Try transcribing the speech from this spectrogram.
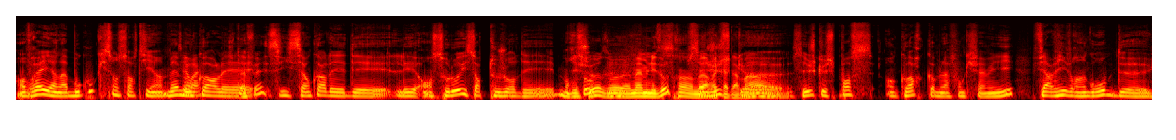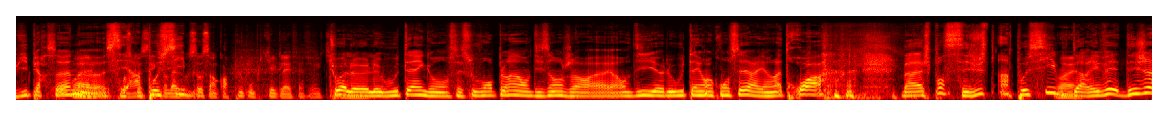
En vrai, il y en a beaucoup qui sont sortis. hein. Même vrai, encore les. tout à fait. si C'est encore des, des- les en solo, ils sortent toujours des morceaux. Des choses, ouais, même les autres, hein, C'est juste, euh, que- c'est juste que je pense encore, comme la Funky Family, faire vivre un groupe de 8 personnes, Ouais, euh, c'est impossible. C'est encore plus compliqué que la FF. Tu vois, le, le Wu-Tang, on s'est souvent plaint en disant, genre, on dit le Wu-Tang en concert, il y en a trois. bah, je pense que c'est juste impossible Ouais. d'arriver. Déjà,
